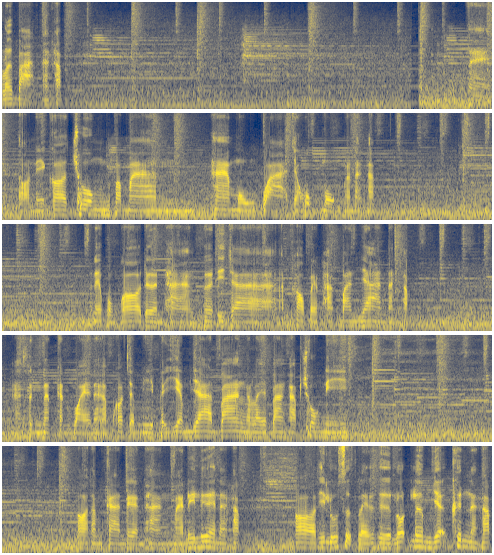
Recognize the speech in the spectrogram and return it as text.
900 บาทนะครับ ตอนนี้ก็ช่วงประมาณ5โมงกว่าจะ6โมงแล้วนะครับตอนนี้ผมก็เดินทางเพื่อที่จะเข้าไปพักบ้านญาตินะครับ ซึ่งนัดกันไว้นะครับ ก็จะมีไปเยี่ยมญาติบ้างอะไรบ้างครับ ช่วงนี้ก็ทำการเดินทางมาเรื่อยๆนะครับ ก็ที่รู้สึกเลยก็คือรถเริ่มเยอะขึ้นนะครับ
